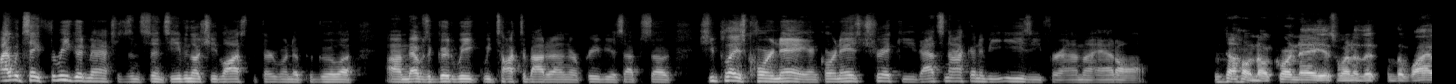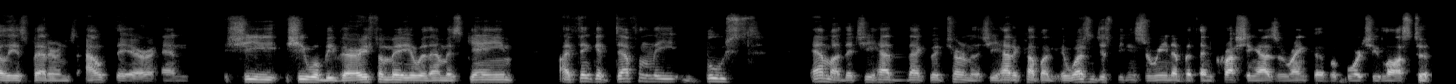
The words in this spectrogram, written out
I would say three good matches in Cincy, even though she lost the third one to Pegula. Um, that was a good week. We talked about it on our previous episode. She plays Cornet, and Cornet is tricky. That's not going to be easy for Emma at all. No, no. Cornet is one of the, the wiliest veterans out there, and she she will be very familiar with Emma's game. I think it definitely boosts Emma that she had that good tournament. That she had a couple. Of, it wasn't just beating Serena, but then crushing Azarenka before she lost to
